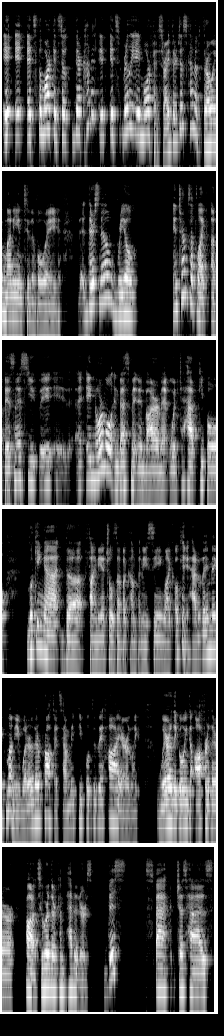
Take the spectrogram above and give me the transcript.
it, it it's the market. So they're kind of it, it's really amorphous, right? They're just kind of throwing money into the void. There's no real in terms of like a business you a, a normal investment environment would have people looking at the financials of a company seeing like okay how do they make money what are their profits how many people do they hire like where are they going to offer their products who are their competitors this SPAC just has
